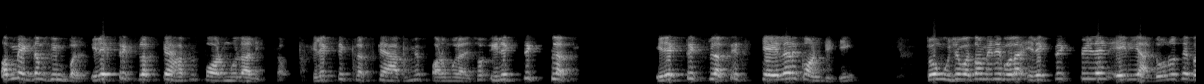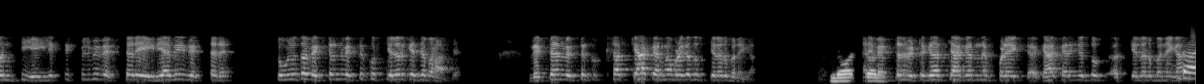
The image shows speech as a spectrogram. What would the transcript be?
अब मैं एकदम सिंपल इलेक्ट्रिक फ्लक्स के यहाँ पे फॉर्मूला लिखता हूँ। इलेक्ट्रिक फ्लक्स के यहाँ पे मैं formula so electric flux electric flux is scalar quantity तो मुझे बताओ, मैंने बोला इलेक्ट्रिक फ़ील्ड एंड एरिया दोनों से बनती है इलेक्ट्रिक फ़ील्ड भी वेक्टर है एरिया भी वेक्टर है। तो मुझे तो वेक्टर एंड वेक्टर को स्केलर कैसे बनाते हैं? वेक्टर एंड वेक्टर के साथ क्या करना पड़ेगा तो स्केलर बनेगा। डॉट वेक्टर वेक्टर के साथ क्या करने पड़ेगा क्या करेंगे तो स्केलर बनेगा।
